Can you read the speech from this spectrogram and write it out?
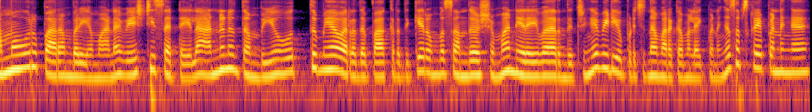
நம்ம ஊர் பாரம்பரியமான வேஷ்டி சட்டையில் அண்ணனும் தம்பியும் ஒத்துமையாக வரதை பார்க்குறதுக்கே ரொம்ப சந்தோஷமாக நிறைவாக இருந்துச்சுங்க. வீடியோ பிடிச்சிருந்தா மறக்காமல் லைக் பண்ணுங்கள் சப்ஸ்கிரைப் பண்ணுங்கள்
